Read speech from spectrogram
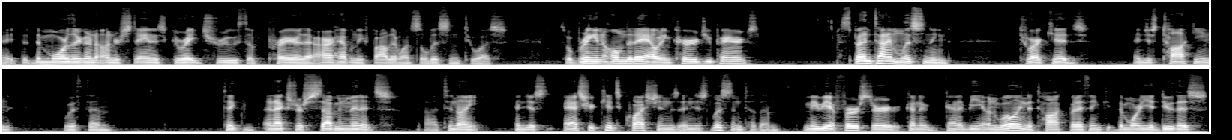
right? The, the more they're going to understand this great truth of prayer that our heavenly father wants to listen to us. So bringing it home today i would encourage you parents Spend time listening to our kids and just talking with them. Take an extra seven minutes uh, tonight and just ask your kids questions and just listen to them. Maybe at first they're gonna kind of be unwilling to talk, but I think the more you do this,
